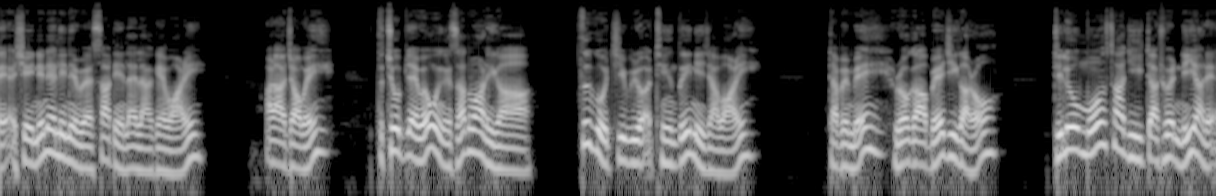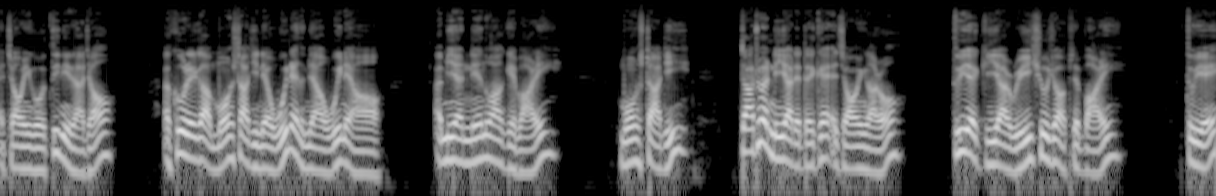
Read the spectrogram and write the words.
နေအရှိန်နည်းနည်းလေးနဲ့ပဲစတင်လိုက်လာခဲ့ပါတယ်။ အဲဒါကြောင့်ပဲတချို့ပြိုင်ပွဲဝင်ကစားသမားတွေကသူ့ကိုကြည့်ပြီးတော့အထင်သေးနေကြပါတယ်။ဒါပေမဲ့ရောဂါဘဲကြီးကတော့ဒီလိုမွန်စတာကြီးတာထွက်နေရတဲ့အကြောင်းရင်းကိုသိနေတာကြောင့်အခုတွေကမွန်စတာကြီးနဲ့ဝေးနေသမျှဝေးနေအောင်အမြန်နင်းသွားခဲ့ပါတယ်။မွန်စတာကြီးတာထွက်နေရတဲ့တကယ်အကြောင်းရင်းကတော့သူ့ရဲ့ gear ratio ကြောင့်ဖြစ်ပါတယ်။သူ့ရဲ့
